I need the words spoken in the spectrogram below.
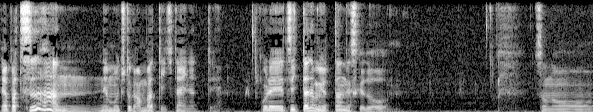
やっぱ通販ね、もうちょっと頑張っていきたいなって。これ、ツイッターでも言ったんですけど、その、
